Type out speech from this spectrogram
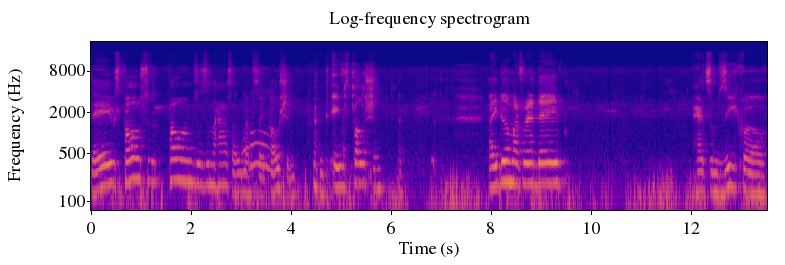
Dave's post, poems is in the house. I was about to say potion. Dave's potion. How you doing, my friend Dave? Had some ZzzQuil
